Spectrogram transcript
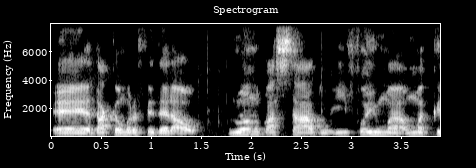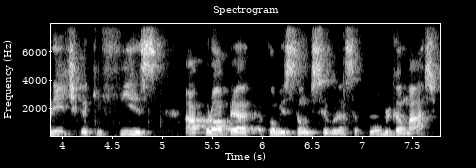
é, da Câmara Federal, no ano passado, e foi uma, uma crítica que fiz à própria Comissão de Segurança Pública, Márcio,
